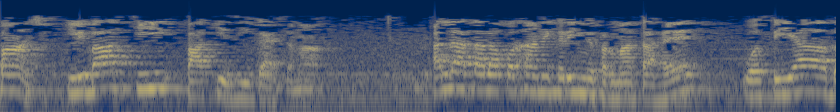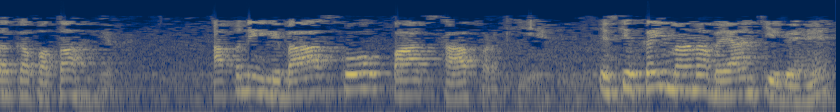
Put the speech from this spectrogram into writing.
پانچ، لباس کی پاکیزی کا اہتمام۔ اللہ تعالیٰ قرآن کریم میں فرماتا ہے، وہ سیاب کا فتح اپنے لباس کو پاک صاف رکھیے۔ اس کے کئی معنی بیان کیے گئے ہیں،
